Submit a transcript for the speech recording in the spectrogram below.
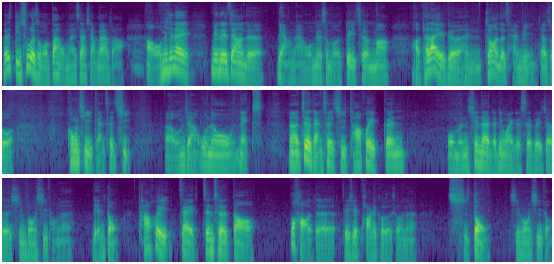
可是抵触了怎么办？我们还是要想办法。好，我们现在面对这样的。两难，我们有什么对策吗？好，台大有一个很重要的产品叫做空气感测器，呃，我们讲 Uno Next。那这个感测器它会跟我们现在的另外一个设备叫做新风系统呢联动，它会在侦测到不好的这些 particle 的时候呢，启动新风系统，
